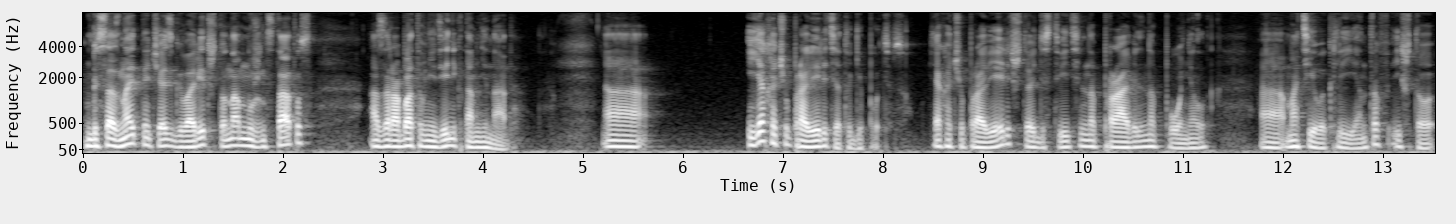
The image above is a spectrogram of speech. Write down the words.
Бессознательная часть говорит, что нам нужен статус, а зарабатывание денег нам не надо. А, и я хочу проверить эту гипотезу. Я хочу проверить, что я действительно правильно понял а, мотивы клиентов и что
